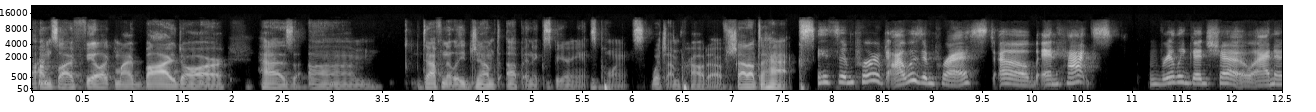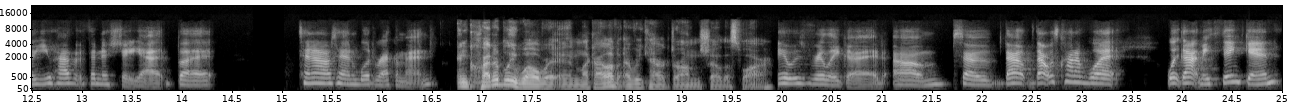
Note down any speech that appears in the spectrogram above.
Um, so I feel like my bidar has um definitely jumped up in experience points, which I'm proud of. Shout out to Hacks. It's improved. I was impressed. Oh, and Hacks, really good show. I know you haven't finished it yet, but 10 out of 10 would recommend. Incredibly well written. Like I love every character on the show thus far. It was really good. Um, so that that was kind of what what got me thinking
